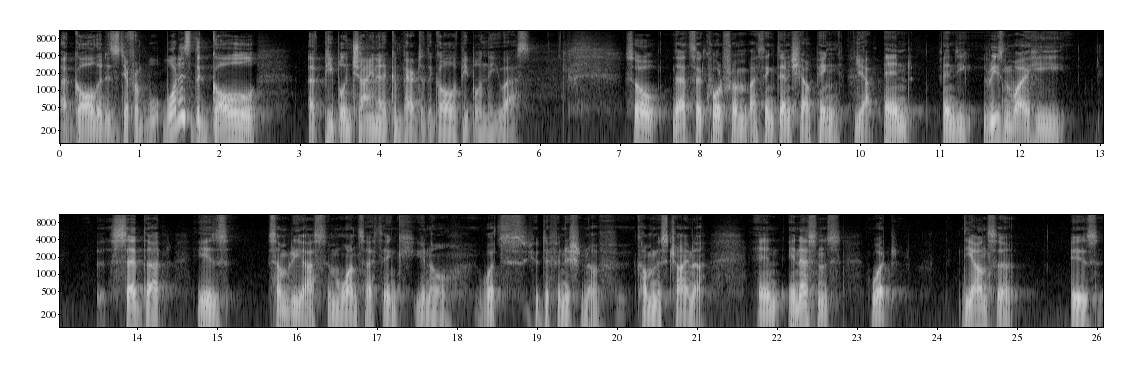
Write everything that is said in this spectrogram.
a goal that is different. What is the goal of people in China compared to the goal of people in the US? So that's a quote from, I think, Deng Xiaoping. Yeah. And, and the reason why he said that is somebody asked him once, I think, you know, what's your definition of communist China? And in essence, what the answer is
